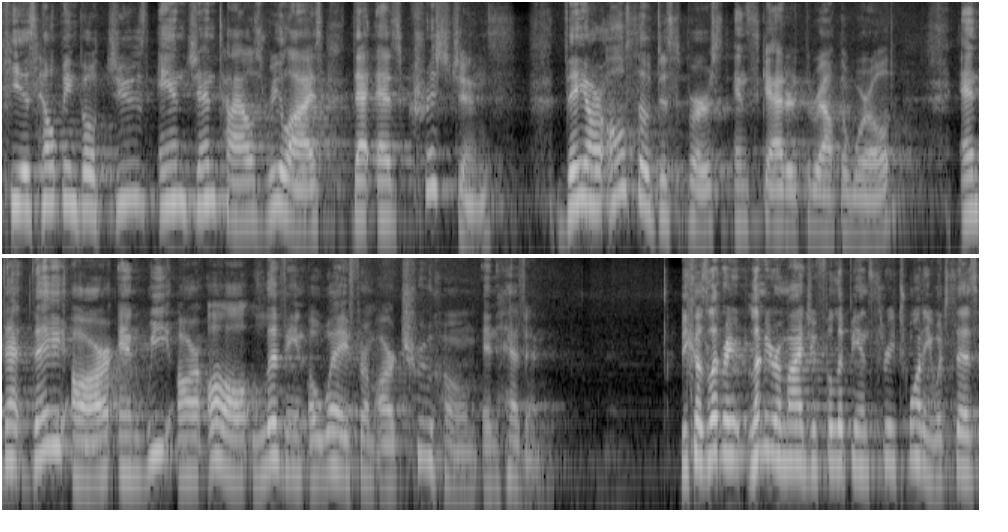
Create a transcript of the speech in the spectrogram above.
He is helping both Jews and Gentiles realize that as Christians, they are also dispersed and scattered throughout the world, and that they are and we are all living away from our true home in heaven. Because let me, let me remind you Philippians 3:20 which says,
